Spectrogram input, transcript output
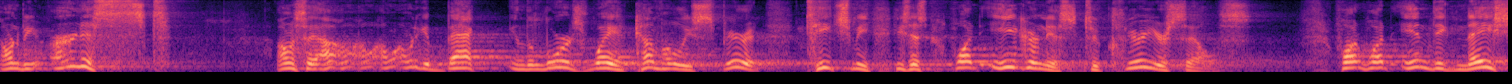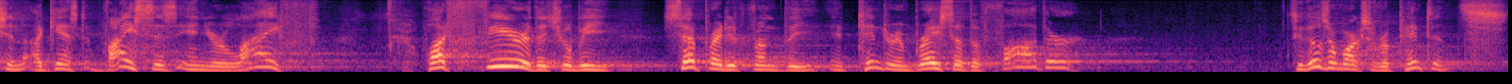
I want to be earnest. I want to say, I, I, I want to get back in the Lord's way. Come, Holy Spirit, teach me. He says, What eagerness to clear yourselves. What, what indignation against vices in your life. What fear that you'll be separated from the tender embrace of the Father. See, those are marks of repentance.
